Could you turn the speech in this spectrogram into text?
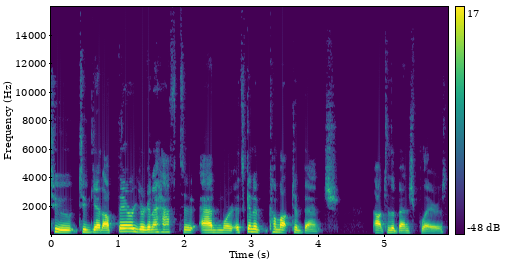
to to get up there, you're gonna have to add more. It's gonna come up to bench, out to the bench players.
